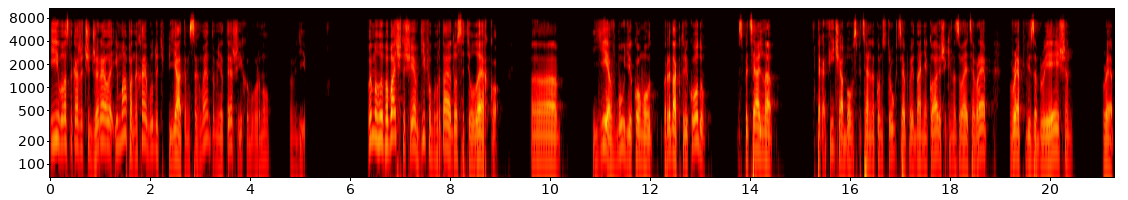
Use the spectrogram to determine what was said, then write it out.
І, власне кажучи, джерела і мапа нехай будуть п'ятим сегментом, я теж їх обгорну в div. Ви могли побачити, що я в div обгортаю досить легко. Е, є в будь-якому редакторі коду спеціальна така фіча або спеціальна конструкція поєднання клавіш, які називається wrap, wrap with abbreviation, wrap.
